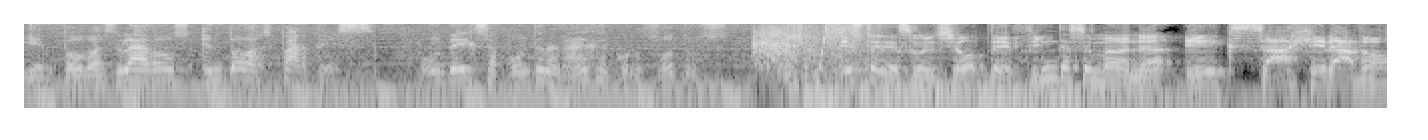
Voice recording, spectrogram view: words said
y en todos lados, en todas partes. Ponte Exa, ponte naranja con nosotros. Este es un show de fin de semana exagerado.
